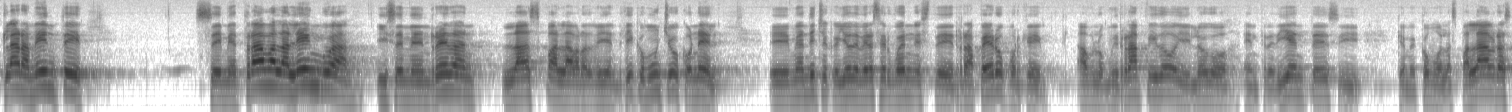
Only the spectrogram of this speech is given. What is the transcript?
claramente. Se me traba la lengua y se me enredan las palabras. Me identifico mucho con él. Eh, me han dicho que yo debería ser buen este, rapero porque hablo muy rápido y luego entre dientes y que me como las palabras.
